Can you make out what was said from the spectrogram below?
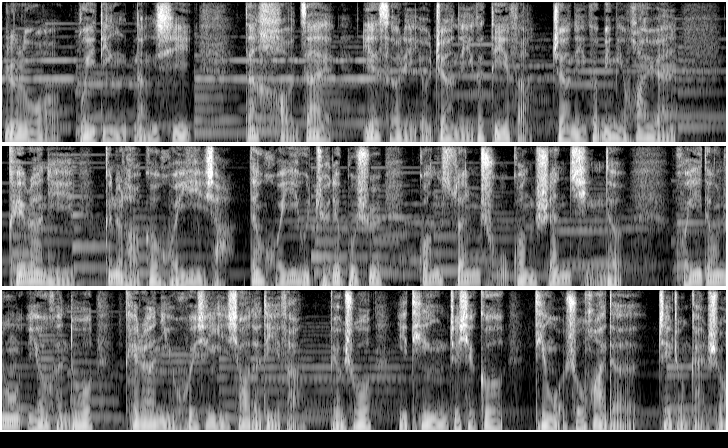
日落不一定能息，但好在夜色里有这样的一个地方，这样的一个秘密花园，可以让你跟着老歌回忆一下。但回忆又绝对不是光酸楚、光煽情的，回忆当中也有很多可以让你会心一笑的地方，比如说你听这些歌，听我说话的这种感受。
